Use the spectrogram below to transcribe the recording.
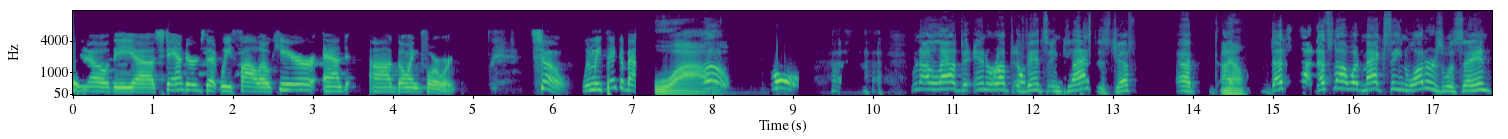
you know the uh, standards that we follow here and uh, going forward. So when we think about Wow. We're not allowed to interrupt events in classes, Jeff. Uh, I- No. that's not that's not what Maxine Waters was saying.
